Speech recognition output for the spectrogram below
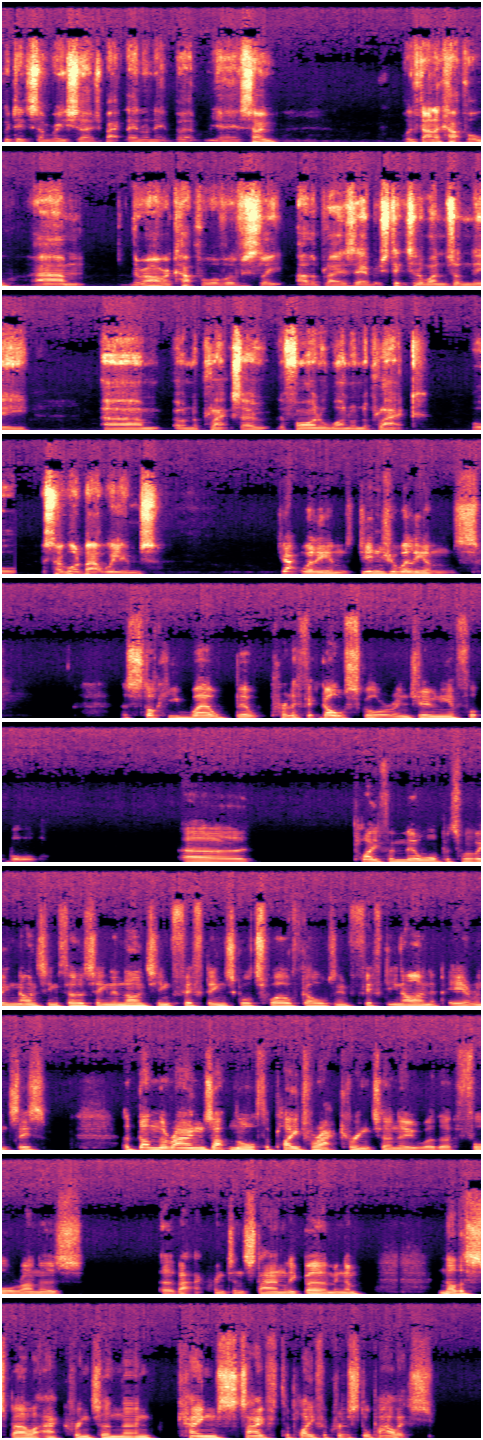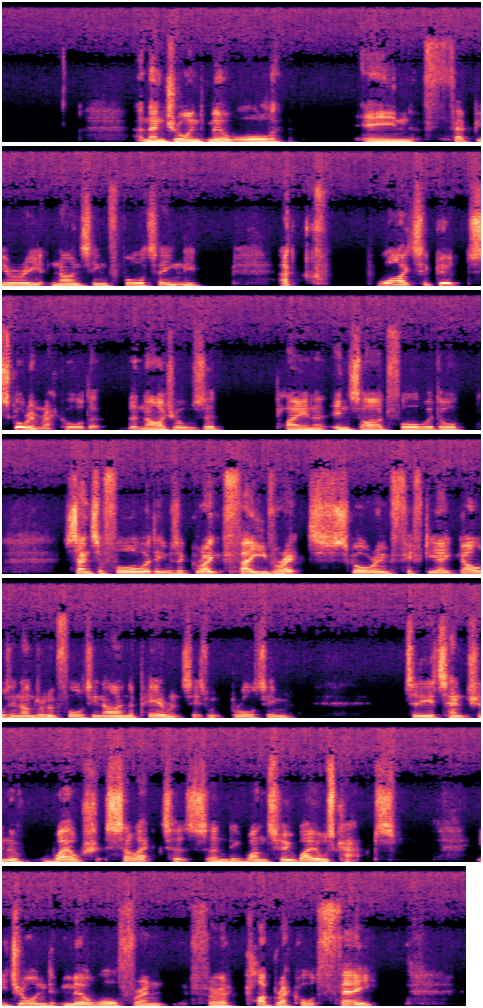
we did some research back then on it, but yeah, so we've done a couple. Um, there are a couple of obviously other players there, but stick to the ones on the um, on the plaque. So the final one on the plaque. Or so, what about Williams? Jack Williams, Ginger Williams, a stocky, well-built, prolific goal scorer in junior football. Uh, played for Millwall between 1913 and 1915. Scored 12 goals in 59 appearances had done the rounds up north, had played for Accrington, who were the forerunners of Accrington, Stanley, Birmingham. Another spell at Accrington, then came south to play for Crystal Palace. And then joined Millwall in February 1914. He had quite a good scoring record at the Eagles, playing an inside forward or centre forward. He was a great favourite, scoring 58 goals in 149 appearances, which brought him to the attention of Welsh selectors, and he won two Wales caps. He joined Millwall for, an, for a club record fee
